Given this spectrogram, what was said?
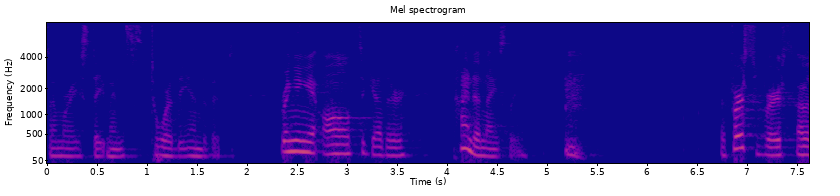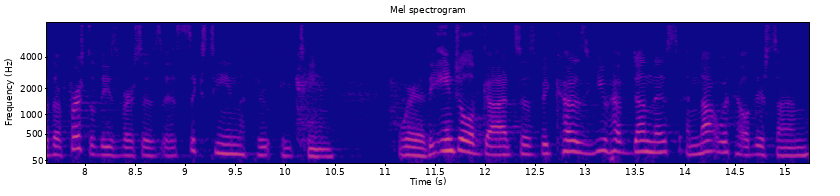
summary statements toward the end of it, bringing it all together kind of nicely. The first verse, or the first of these verses is 16 through 18, where the angel of God says, Because you have done this and not withheld your son,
